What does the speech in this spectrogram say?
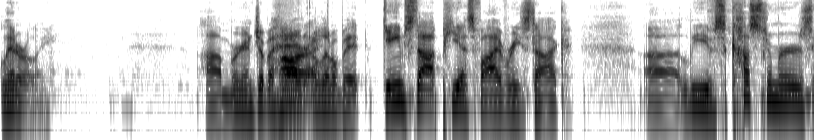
Literally. Um, we're gonna jump ahead All a little bit. GameStop PS5 restock uh, leaves customers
